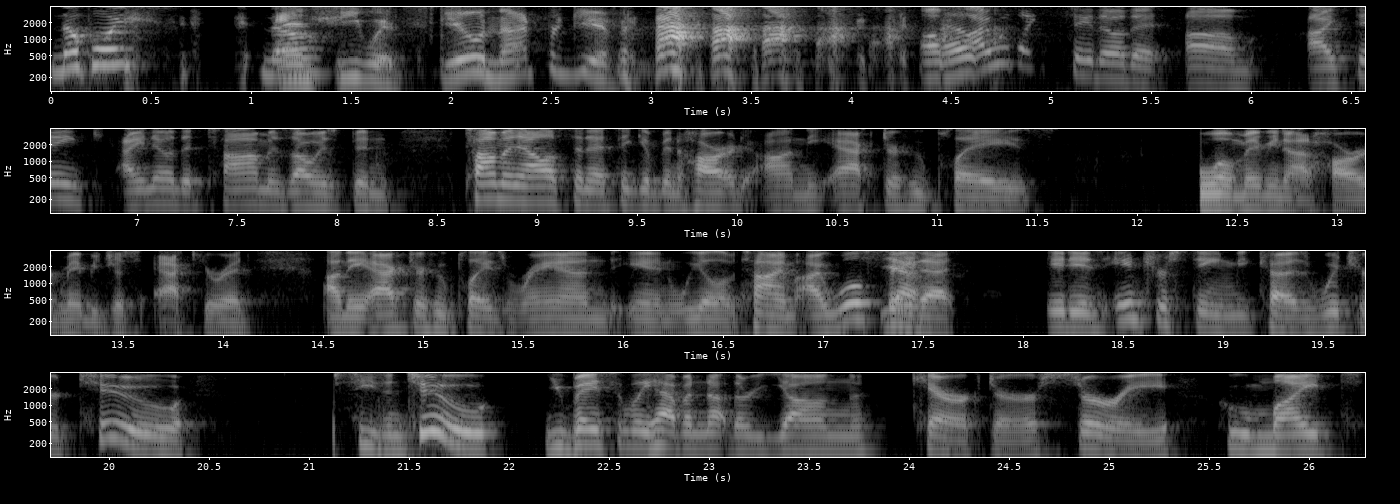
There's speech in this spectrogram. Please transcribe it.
No points. No. And she was still not forgiven. Um, Nope. I would like to say though that um, I think I know that Tom has always been Tom and Allison. I think have been hard on the actor who plays. Well, maybe not hard, maybe just accurate on the actor who plays Rand in Wheel of Time. I will say Yes. that it is interesting because Witcher Two, season two, you basically have another young character, Suri, who might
